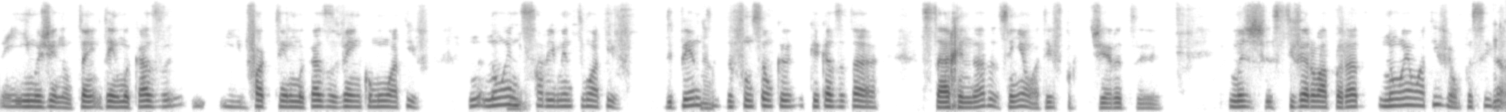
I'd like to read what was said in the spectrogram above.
imaginam, têm, têm uma casa e o facto de ter uma casa vem como um ativo. Não é Hum. necessariamente um ativo, depende Não. da função que, que a casa está, se está arrendada, sim, é um ativo porque gera-te. Mas se estiver lá parado, não é um ativo, é um passivo. Não,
